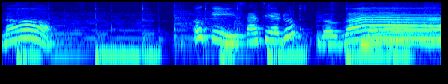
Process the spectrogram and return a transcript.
ल। ओके साथीहरू बाई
